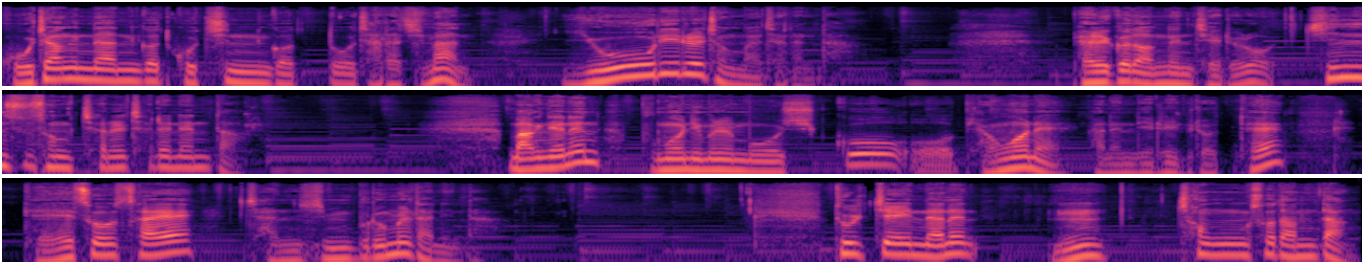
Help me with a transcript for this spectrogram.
고장난 것 고치는 것도 잘하지만 요리를 정말 잘한다. 별것 없는 재료로 진수성찬을 차려낸다. 막내는 부모님을 모시고 어, 병원에 가는 일을 비롯해 대소사의 잔심부름을 다닌다. 둘째인 나는 음 청소 담당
